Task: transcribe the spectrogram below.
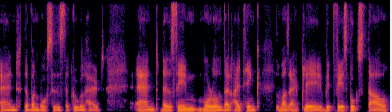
and the one boxes that Google had. And there's the same model that I think was at play with Facebook's TAO,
